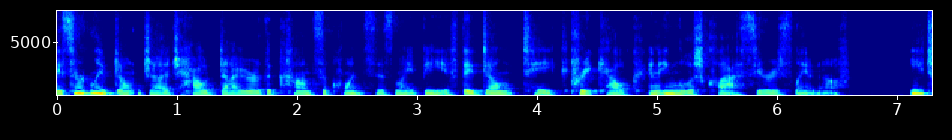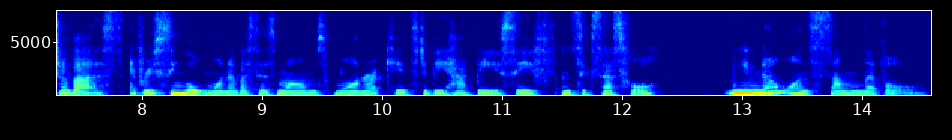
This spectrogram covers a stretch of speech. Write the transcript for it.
They certainly don't judge how dire the consequences might be if they don't take pre calc and English class seriously enough. Each of us, every single one of us as moms, want our kids to be happy, safe, and successful. We know on some level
